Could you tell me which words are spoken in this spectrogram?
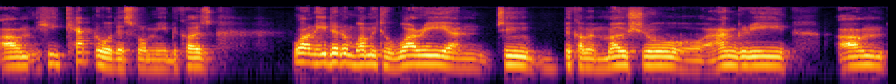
Um, he kept all this from me because one, he didn't want me to worry and to become emotional or angry. Um,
